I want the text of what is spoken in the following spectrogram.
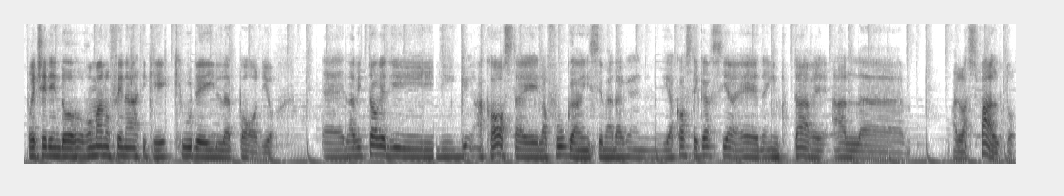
precedendo Romano Fenati che chiude il podio eh, la vittoria di, di, Acosta e la fuga insieme a, di Acosta e Garcia è da imputare al, all'asfalto.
